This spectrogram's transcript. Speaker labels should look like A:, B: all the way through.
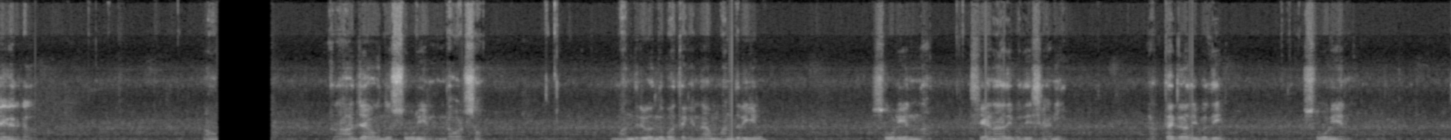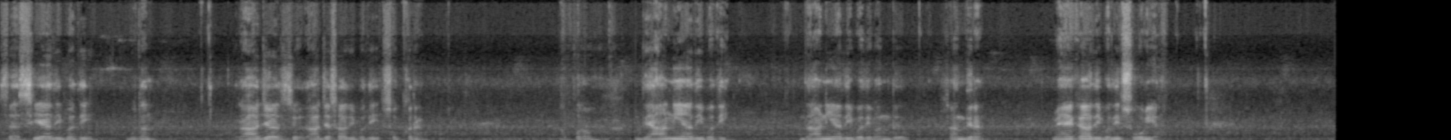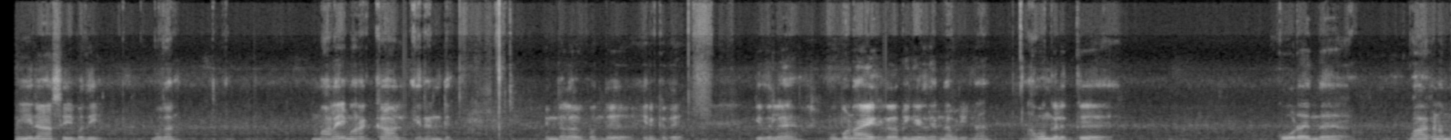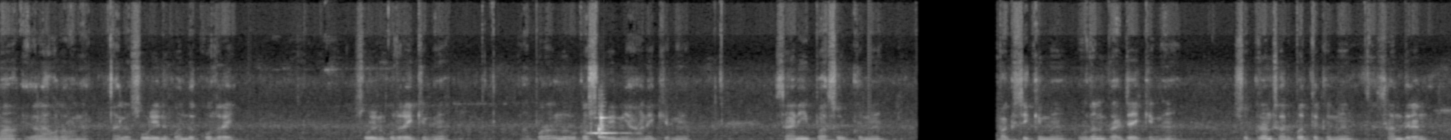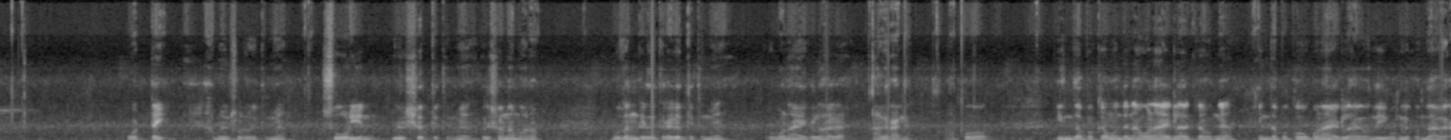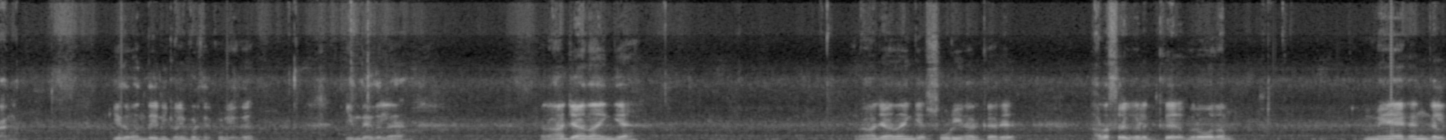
A: நாயகர்கள் ராஜா வந்து சூரியன் இந்த வருஷம். மந்திரி வந்து பார்த்திங்கன்னா மந்திரியும் சூரியன் தான். சேனாதிபதி சனி அத்தகாதிபதி சூரியன் சசியாதிபதி புதன் ராஜா ராஜசாதிபதி சுக்கரன் அப்புறம் தியானியாதிபதி தானியாதிபதி வந்து சந்திரன் மேகாதிபதி சூரியன். நீராசிபதி புதன் மலைமரக்கால் இரண்டு இந்த அளவுக்கு வந்து இருக்குது. இதில் உபநாயகர்கள் அப்படிங்கிறது என்ன அப்படின்னா அவங்களுக்கு கூட இந்த வாகனமாக இதெல்லாம் வருவாங்க அதில் சூரியனுக்கு வந்து குதிரை. சூரியன் குதிரைக்குமே அப்புறம் இன்னொரு பக்கம் சூரியன் யானைக்குமே சனி பசுக்குமே பக்ஷிக்குமே புதன் பிரஜைக்குமே சுக்கரன் சர்ப்பத்துக்குமே சந்திரன் ஒட்டை அப்படின்னு சொல்கிறதுக்குமே சூரியன் விருஷத்துக்குமே விருஷன மரம் புதன்கிறது கிரகத்துக்குமே உபநாயகர்களாக ஆகிறாங்க. அப்போது இந்த பக்கம் வந்து நவநாயகர்களாக இருக்கிறவங்க இந்த பக்கம் உபநாயகர்களாக வந்து இவங்களுக்கு வந்து ஆகிறாங்க. இது வந்து இன்றைக்கி வெளிப்படுத்தக்கூடியது இந்த இதில் ராஜா தான் இங்கே ராஜா தான் இங்கே சூரியன் இருக்கார். அரசர்களுக்கு விரோதம் மேகங்கள்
